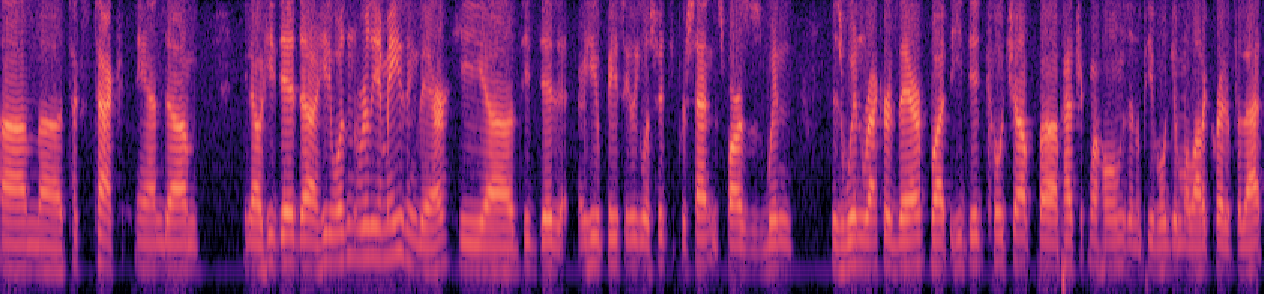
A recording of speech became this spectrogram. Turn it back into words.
um, uh, Texas Tech, and um, you know he did uh, he wasn't really amazing there. He uh, he did he basically was 50% as far as his win his win record there, but he did coach up uh, Patrick Mahomes, and people give him a lot of credit for that.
